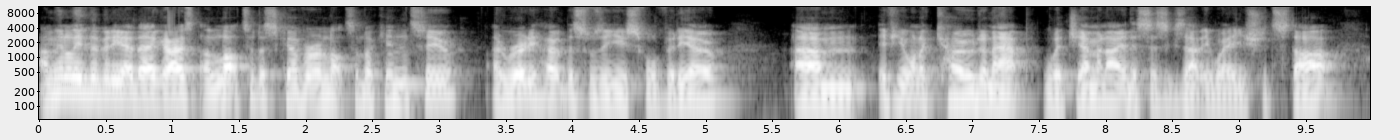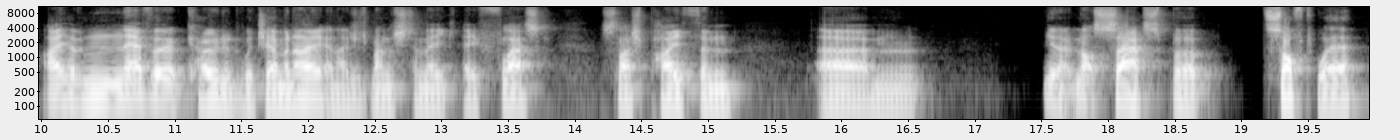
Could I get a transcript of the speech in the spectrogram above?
I'm going to leave the video there, guys. A lot to discover, a lot to look into. I really hope this was a useful video. Um, if you want to code an app with Gemini, this is exactly where you should start. I have never coded with Gemini, and I just managed to make a Flask slash Python, um, you know, not SaaS, but software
